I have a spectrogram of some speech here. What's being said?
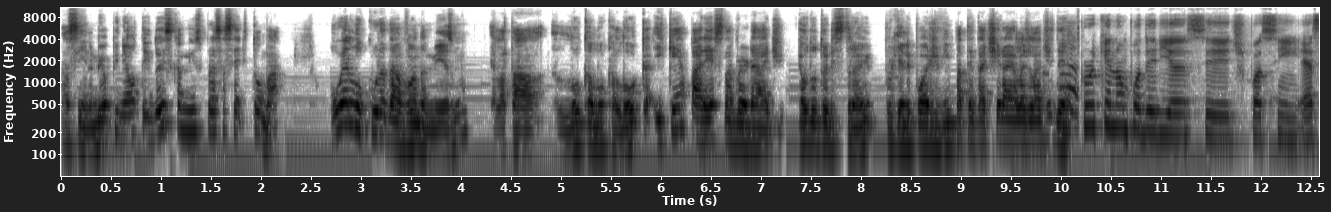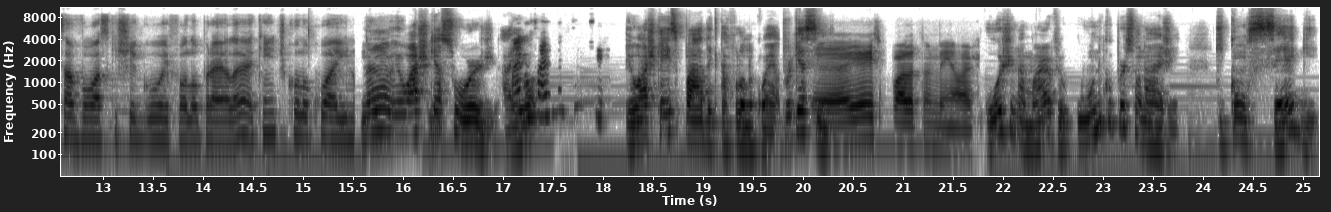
Assim, na minha opinião, tem dois caminhos para essa série tomar ou é loucura da Wanda mesmo, ela tá louca, louca, louca, e quem aparece na verdade é o Doutor Estranho, porque ele pode vir para tentar tirar ela de lá de dentro. É, por que não poderia ser, tipo assim, essa voz que chegou e falou para ela, é, quem te colocou aí? No... Não, eu acho que é a Sword. Aí Mas não eu... faz muito sentido. Eu acho que é a espada que tá falando com ela. Porque assim. É, e a espada também, eu acho. Hoje na Marvel, o único personagem que consegue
